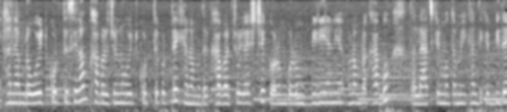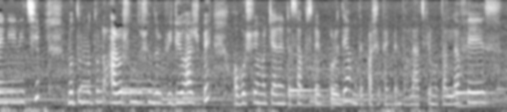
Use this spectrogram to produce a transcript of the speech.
এখানে আমরা ওয়েট করতেছিলাম, খাবারের জন্য ওয়েট করতে করতে এখানে আমাদের খাবার চলে আসছে, গরম গরম বিরিয়ানি এখন আমরা খাব। তাহলে আজকের মতো আমি এখান থেকে বিদায় নিয়ে নিচ্ছি। নতুন নতুন আরও সুন্দর সুন্দর ভিডিও আসবে। অবশ্যই আমার চ্যানেলটা সাবস্ক্রাইব করে দিয়ে আমাদের পাশে থাকবেন। তাহলে আজকের মতো আল্লাহ হাফেজ।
